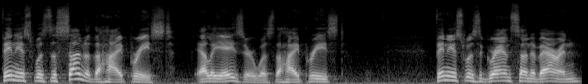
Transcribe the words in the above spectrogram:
Phineas was the son of the high priest. Eleazar was the high priest. Phineas was the grandson of Aaron.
